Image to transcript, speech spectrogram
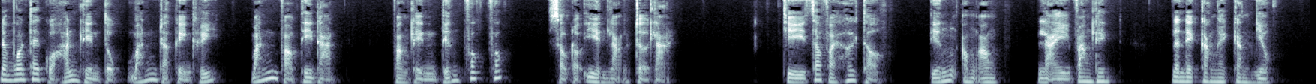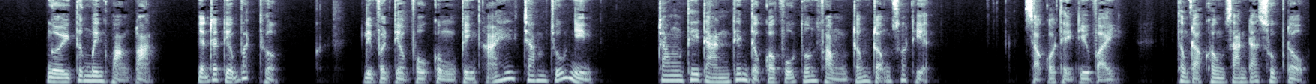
Năm ngón tay của hắn liên tục bắn ra kinh khí, bắn vào thi đàn, vang lên tiếng phốc phốc, sau đó yên lặng trở lại. Chỉ sau vài hơi thở, tiếng ong ong lại vang lên, lần này càng ngày càng nhiều. Người thương minh hoảng loạn, nhận ra điều bất thường. Lý Vân Tiểu vô cùng kinh hãi chăm chú nhìn. Trong thi đàn liên tục có vũ tốn phòng trống rỗng xuất hiện. Sao có thể như vậy? Thông đạo không gian đã sụp đổ,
